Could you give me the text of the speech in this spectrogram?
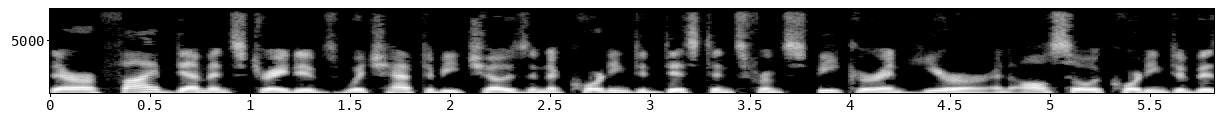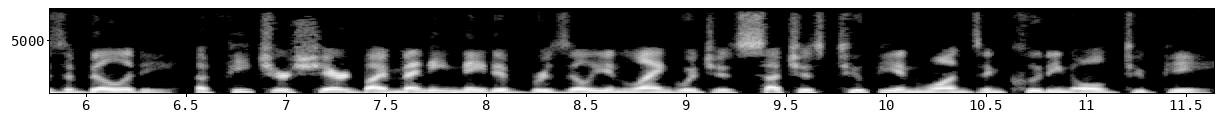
There are five demonstratives which have to be chosen according to distance from speaker and hearer and also according to visibility, a feature shared by many native Brazilian languages such as Tupian ones including Old Tupi.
